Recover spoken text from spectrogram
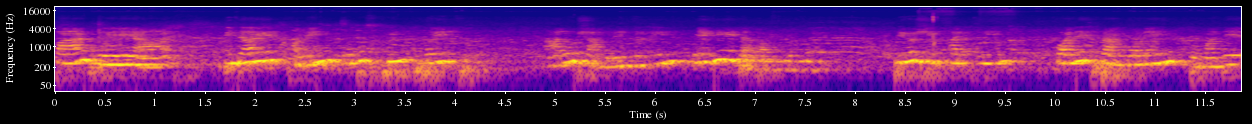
পার হয়ে আর বিদায়ের ক্ষণে উপস্থিত হয়েছে। আরও সামনের দিকে এগিয়ে জন্য। প্রিয় শিক্ষার্থী, কলেজ প্রাঙ্গণে তোমাদের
